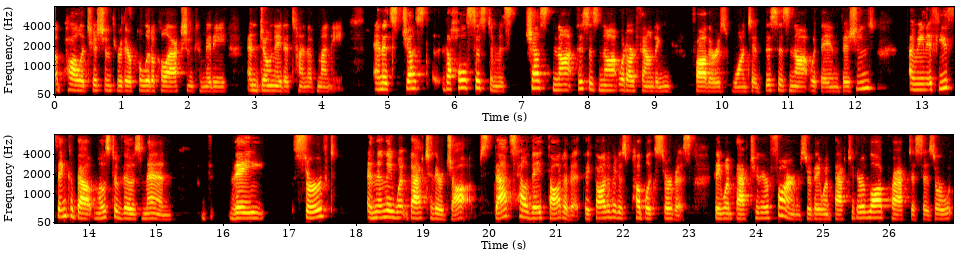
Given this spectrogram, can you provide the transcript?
a politician through their political action committee and donate a ton of money. And it's just the whole system is just not, this is not what our founding fathers wanted. This is not what they envisioned. I mean, if you think about most of those men, they served and then they went back to their jobs. That's how they thought of it. They thought of it as public service. They went back to their farms or they went back to their law practices or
